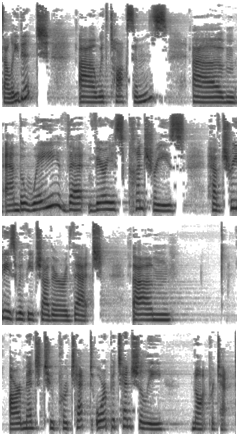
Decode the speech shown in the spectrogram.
sullied it, uh, with toxins, um, and the way that various countries have treaties with each other that um, are meant to protect or potentially not protect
